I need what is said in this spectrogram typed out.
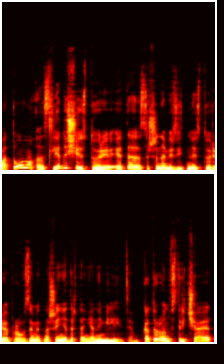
Потом э, следующая история – это совершенно омерзительная история про взаимоотношения Д'Артаньяна и Миледи, которую он встречает.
